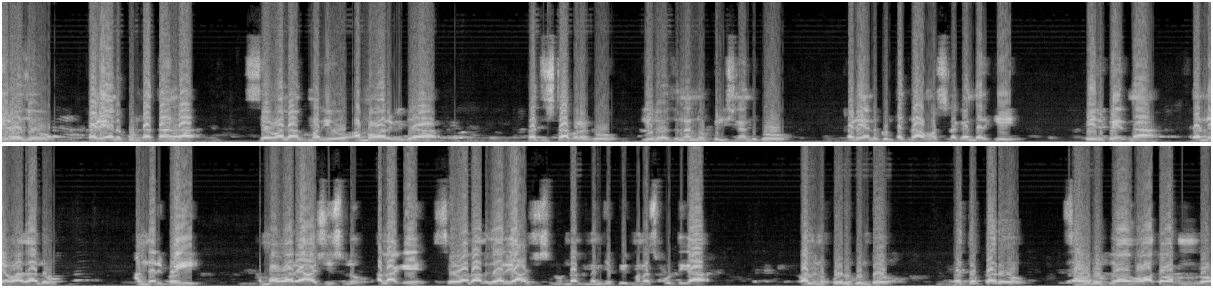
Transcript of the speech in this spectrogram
ఈరోజు కడియాలకుంట తాండ సేవాలాల్ మరియు అమ్మవారి విగ్రహ ప్రతిష్టాపనకు ఈరోజు నన్ను పిలిచినందుకు కడియాలకుంట గ్రామస్తులకు అందరికీ పేరు పేరున ధన్యవాదాలు. అందరిపై అమ్మవారి ఆశీస్సులు అలాగే సేవాలాల్ గారి ఆశీస్సులు ఉండాలని చెప్పి మనస్ఫూర్తిగా వాళ్ళను కోరుకుంటూ ప్రతి ఒక్కరూ సౌహృద వాతావరణంలో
